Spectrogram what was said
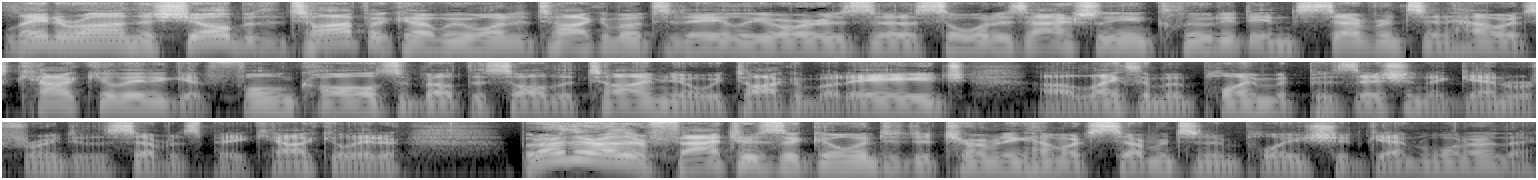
later on the show. But the topic uh, we wanted to talk about today, Lior, is uh, so what is actually included in severance and how it's calculated. Get phone calls about this all the time. You know, we talk about age, uh, length of employment, position, again, referring to the severance pay calculator. But are there other factors that go into determining how much severance an employee should get, and what are they?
